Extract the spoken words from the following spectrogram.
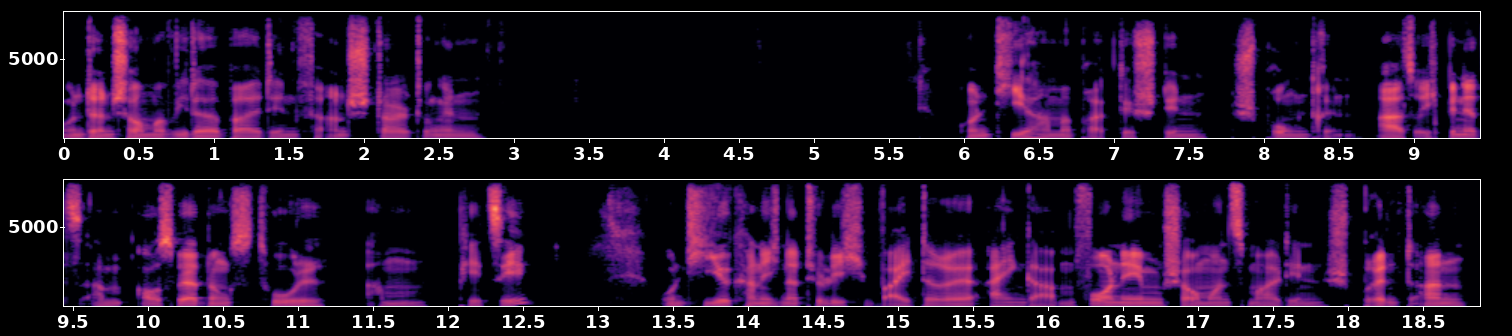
und dann schauen wir wieder bei den Veranstaltungen. Und hier haben wir praktisch den Sprung drin. Also ich bin jetzt am Auswertungstool am PC. Und hier kann ich natürlich weitere Eingaben vornehmen. Schauen wir uns mal den Sprint an.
